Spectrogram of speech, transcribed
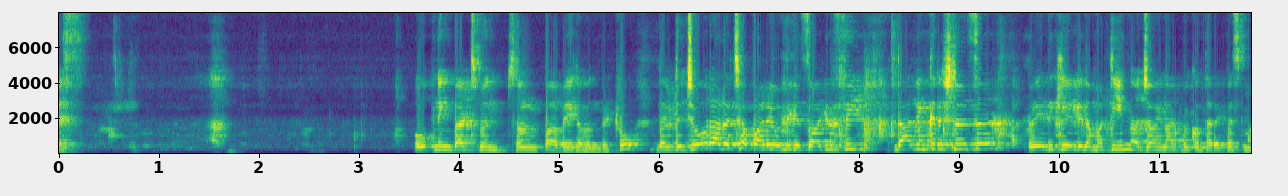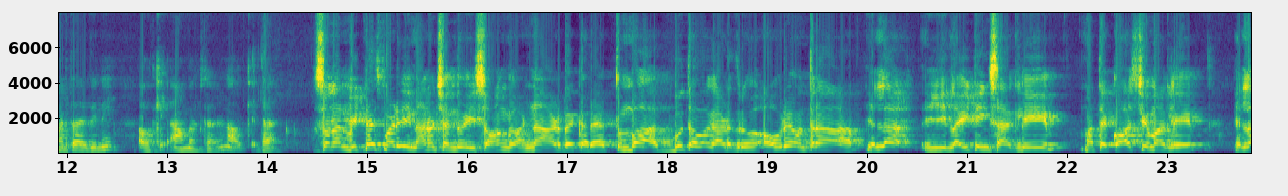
ಎಸ್ ಓಪನಿಂಗ್ ಬ್ಯಾಟ್ಸ್ಮನ್ ಸ್ವಲ್ಪ ಬೇಗ ಬಂದ್ಬಿಟ್ರು. ದಯವಿಟ್ಟು ಜೋರಾದ ಚಪಾಳಿಯೊಂದಿಗೆ ಸ್ವಾಗತಿಸಿ. ಡಾರ್ಲಿಂಗ್ ಕೃಷ್ಣ ಸರ್ ವೇದಿಕೆಯಲ್ಲಿ ನಮ್ಮ ಟೀಮ್ನ ಜಾಯ್ನ್ ಆಗಬೇಕು ಅಂತ ರಿಕ್ವೆಸ್ಟ್ ಮಾಡ್ತಾ ಇದ್ದೀನಿ. ಓಕೆ ಆಮೇಲೆ ಕಾರಣ ಓಕೆ ಡನ್ ಸೊ ನಾನು ವಿಟ್ನೆಸ್ ಮಾಡಿದೀನಿ, ನಾನು ಚಂದು ಈ ಸಾಂಗ್ ಅಣ್ಣ ಆಡ್ಬೇಕಾರೆ ತುಂಬಾ ಅದ್ಭುತವಾಗಿ ಆಡಿದ್ರು ಅವರೇ ಒಂಥರ ಎಲ್ಲ ಈ ಲೈಟಿಂಗ್ಸ್ ಆಗ್ಲಿ, ಮತ್ತೆ ಕಾಸ್ಟ್ಯೂಮ್ ಆಗ್ಲಿ, ಎಲ್ಲ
